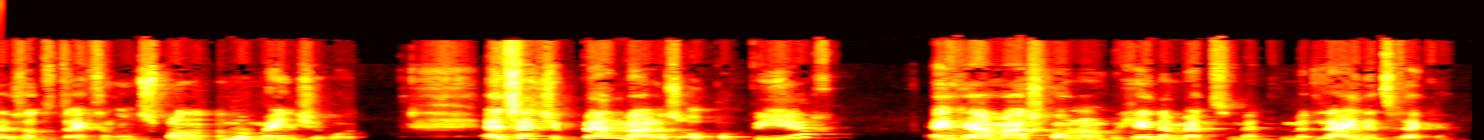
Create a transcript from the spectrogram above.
Dus dat het echt een ontspannend mhm. momentje wordt. En zet je pen maar eens op papier en ga maar eens gewoon beginnen met, met, met lijnen trekken.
